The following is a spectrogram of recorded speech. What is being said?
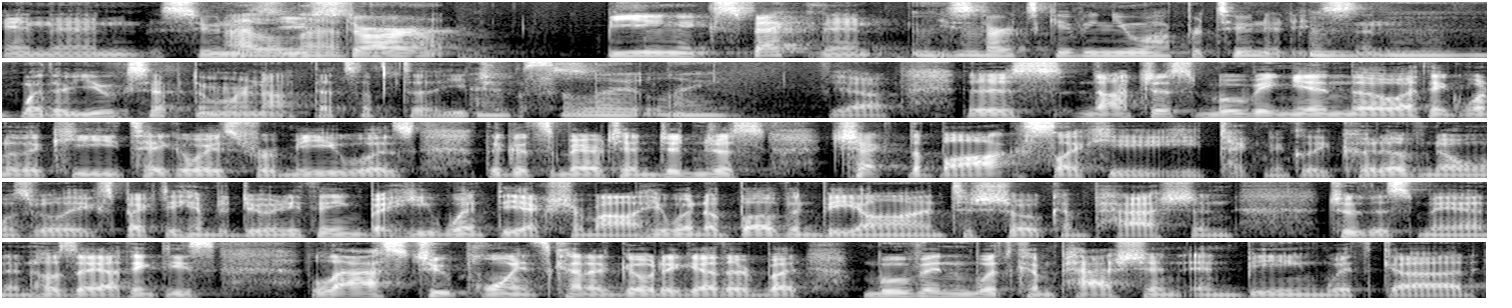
And then as soon I as you start that. being expectant, he starts giving you opportunities. And whether you accept them or not, that's up to each of us. absolutely. Yeah. There's not just moving in though. I think one of the key takeaways for me was the Good Samaritan didn't just check the box like he, he technically could have. No one was really expecting him to do anything, but he went the extra mile. He went above and beyond to show compassion to this man. And Jose, I think these last two points kind of go together, but moving with compassion and being with God.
